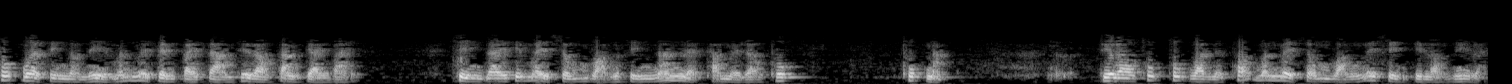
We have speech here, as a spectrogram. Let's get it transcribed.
ทุกข์เมื่อสิ่งเหล่านี้มันไม่เป็นไปตามที่เราตั้งใจไว้ สิ่งใดที่ไม่สมหวังสิ่งนั้นแหละทำให้เราทุกข์ทุกข์หนัก ที่เราทุกทุกวันเนี่ยเพราะมันไม่สมหวังในสิ่งที่เหล่านี้แหละ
